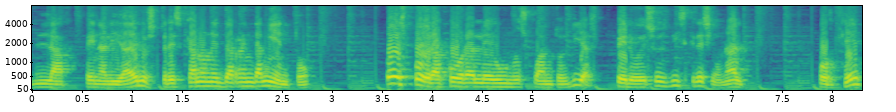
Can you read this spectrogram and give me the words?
la penalidad de los tres cánones de arrendamiento, pues podrá cobrarle unos cuantos días, pero eso es discrecional. ¿Por qué?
